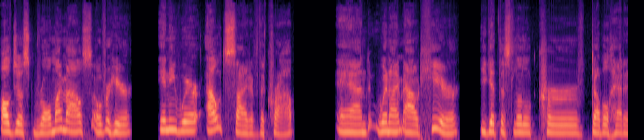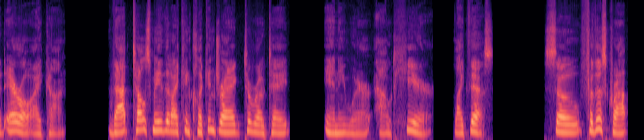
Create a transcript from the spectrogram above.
I'll just roll my mouse over here anywhere outside of the crop. And when I'm out here, you get this little curved double-headed arrow icon. That tells me that I can click and drag to rotate anywhere out here, like this. So for this crop,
